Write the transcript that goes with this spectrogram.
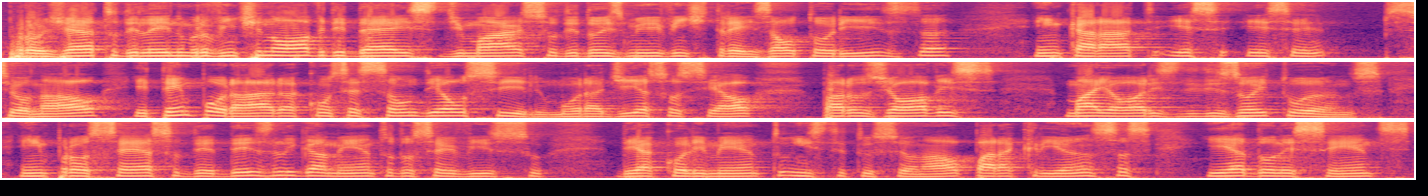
Projeto de lei número 29, de 10 de março de 2023, autoriza, em caráter excepcional e temporário, a concessão de auxílio, moradia social para os jovens maiores de 18 anos, em processo de desligamento do serviço de acolhimento institucional para crianças e adolescentes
